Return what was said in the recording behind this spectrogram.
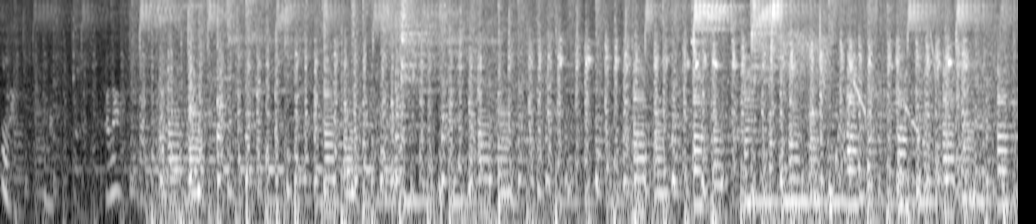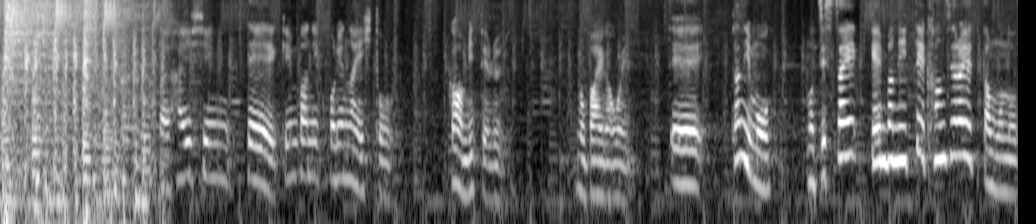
今思っているかな。配信で現場に来れない人が見てるの場合が多い。で何ももう実際現場にいて感じられたもの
